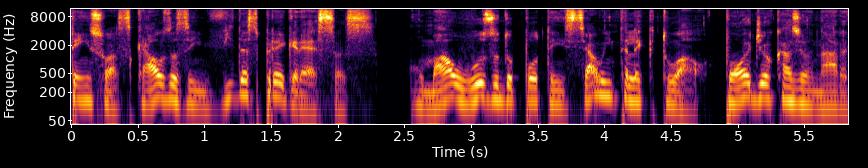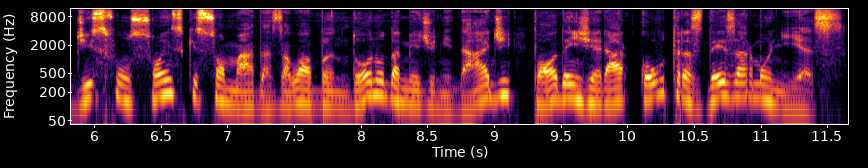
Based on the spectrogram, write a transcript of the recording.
tem suas causas em vidas pregressas. O mau uso do potencial intelectual pode ocasionar disfunções que, somadas ao abandono da mediunidade, podem gerar outras desarmonias.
